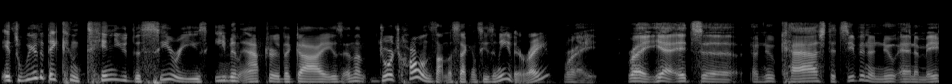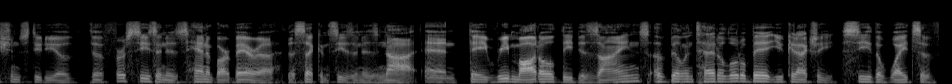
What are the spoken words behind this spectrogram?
it's weird that they continued the series even hmm. after the guys and then George Carlin's not in the second season either, right? Right. Right. Yeah, it's a, a new cast. It's even a new animation studio. The first season is Hanna-Barbera. The second season is not. And they remodeled the designs of Bill and Ted a little bit. You could actually see the whites of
